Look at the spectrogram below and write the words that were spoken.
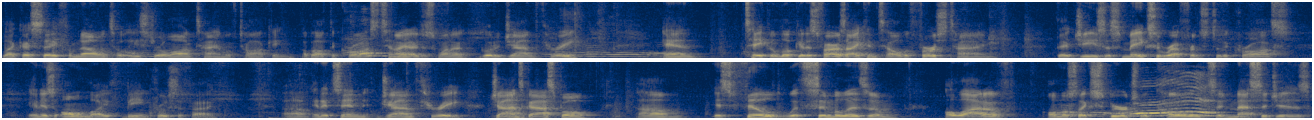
like I say, from now until Easter, a long time of talking about the cross. Tonight I just want to go to John 3 and take a look at, as far as I can tell, the first time that Jesus makes a reference to the cross in his own life being crucified. Um, and it's in John 3. John's gospel um, is filled with symbolism, a lot of almost like spiritual codes and messages,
